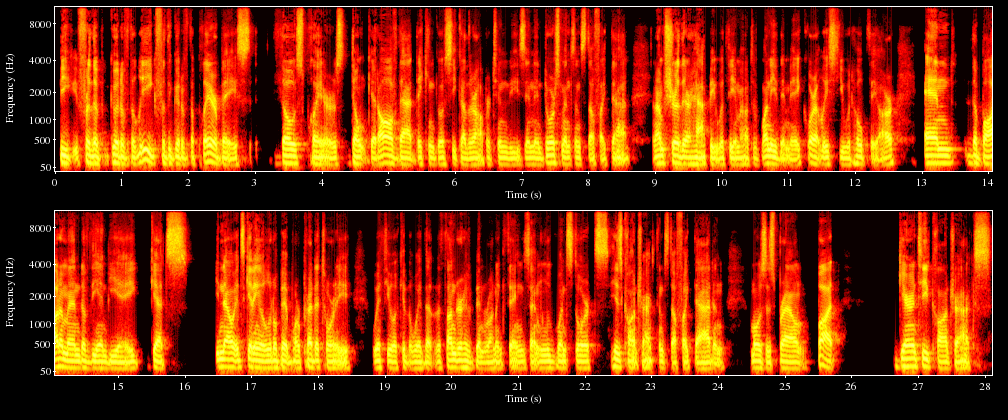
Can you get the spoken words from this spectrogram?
be, for the good of the league for the good of the player base those players don't get all of that, they can go seek other opportunities in endorsements and stuff like that. And I'm sure they're happy with the amount of money they make, or at least you would hope they are. And the bottom end of the NBA gets, you know, it's getting a little bit more predatory with you look at the way that the Thunder have been running things and Luguentz Dort's his contract and stuff like that, and Moses Brown. But guaranteed contracts,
